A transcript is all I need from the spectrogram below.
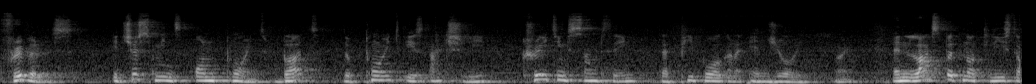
frivolous. It just means on point. But the point is actually creating something that people are going to enjoy. Right? And last but not least, I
